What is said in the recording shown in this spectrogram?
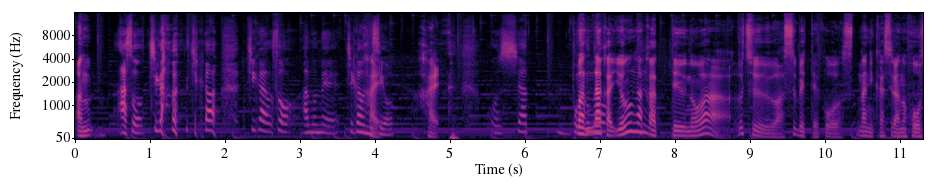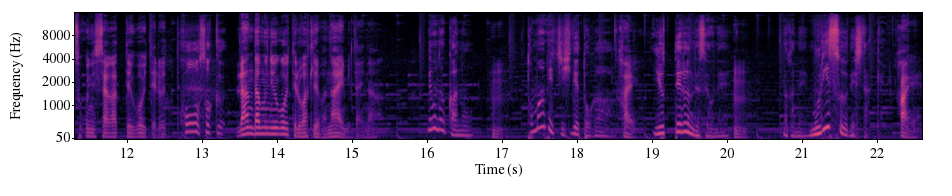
あのあそう。違う違う違う。そう。あのね違うんですよ、はい。おっしゃまあなんか世の中っていうのは、宇宙は全てこう何かしらの法則に従って動いてる法則。ランダムに動いてるわけではないみたいな。でもなんかあのうん。苫米地秀人がはい。言ってるんですよね。うん。なんかね無理数でしたっけ？はい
